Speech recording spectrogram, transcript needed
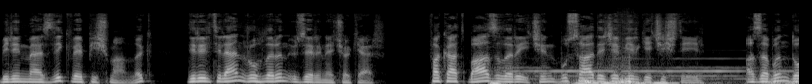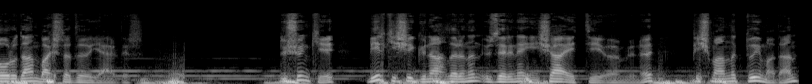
bilinmezlik ve pişmanlık, diriltilen ruhların üzerine çöker. Fakat bazıları için bu sadece bir geçiş değil, azabın doğrudan başladığı yerdir. Düşün ki, Bir kişi günahlarının üzerine inşa ettiği ömrünü, pişmanlık duymadan,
